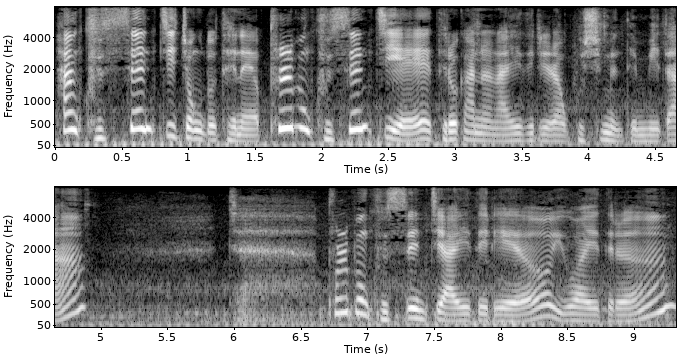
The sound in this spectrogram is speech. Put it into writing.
한 9cm 정도 되네요. 풀분 9cm에 들어가는 아이들이라고 보시면 됩니다. 자, 풀분 9cm 아이들이에요. 이 아이들은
